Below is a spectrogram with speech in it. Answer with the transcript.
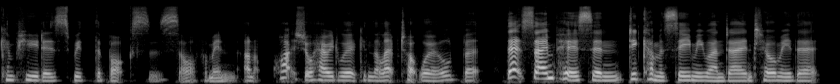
computers with the boxes off. I mean, I'm not quite sure how he'd work in the laptop world, but that same person did come and see me one day and tell me that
